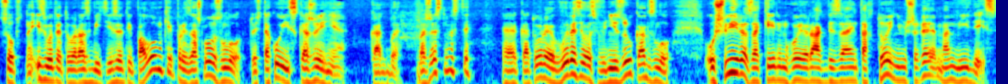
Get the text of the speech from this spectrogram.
Собственно, из вот этого разбития, из этой поломки произошло зло. То есть такое искажение как бы божественности, э, которое выразилось внизу как зло. У Швира за Кейлем Гой Рак Безайн Тахтой Нимшере Мамидейс.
